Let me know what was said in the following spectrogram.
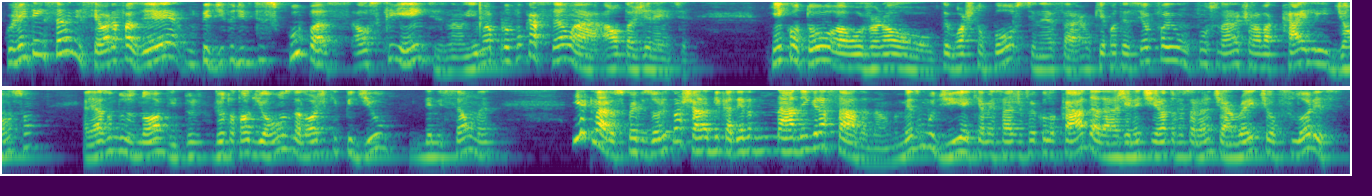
cuja intenção inicial era fazer um pedido de desculpas aos clientes não? e uma provocação à alta gerência. Quem contou ao jornal The Washington Post nessa, o que aconteceu foi um funcionário que chamava Kylie Johnson, aliás, um dos nove do, de um total de onze da loja que pediu demissão, né? E é claro, os supervisores não acharam a brincadeira nada engraçada, não. No mesmo dia em que a mensagem foi colocada, a gerente geral do restaurante, a Rachel Flores,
